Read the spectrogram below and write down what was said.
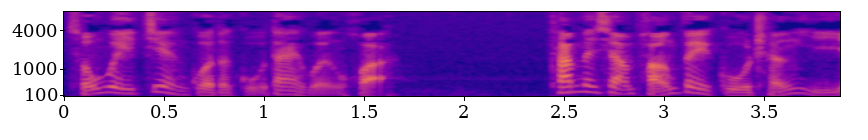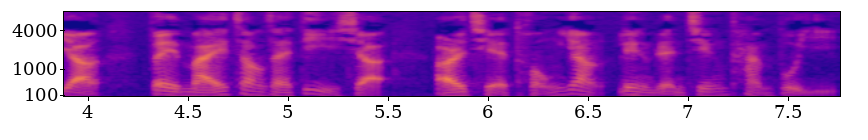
从未见过的古代文化。它们像庞贝古城一样被埋葬在地下，而且同样令人惊叹不已。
